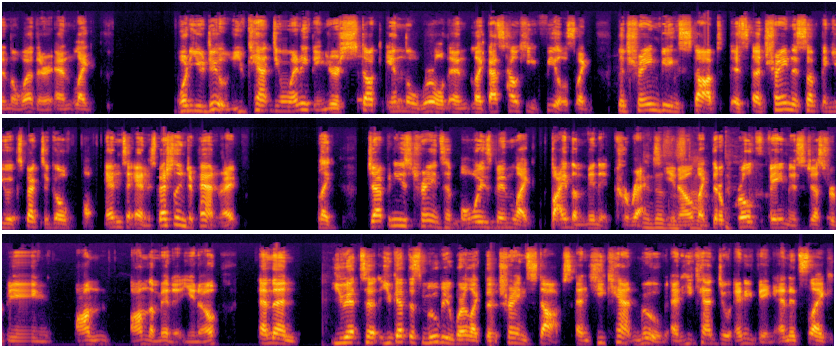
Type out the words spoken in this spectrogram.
in the weather. And like, what do you do? You can't do anything. You're stuck in the world. And like, that's how he feels. Like the train being stopped, it's a train is something you expect to go end to end, especially in Japan, right? Like Japanese trains have always been like by the minute correct, you know, like stop. they're world famous just for being on on the minute, you know? And then you get to you get this movie where like the train stops and he can't move and he can't do anything. And it's like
